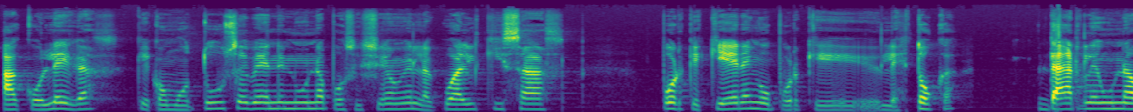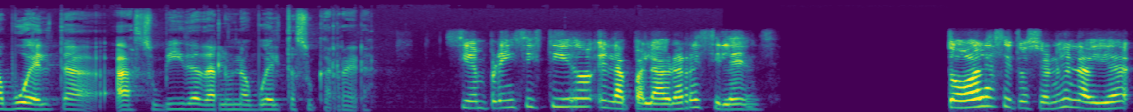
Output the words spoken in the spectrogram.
a colegas que como tú se ven en una posición en la cual quizás porque quieren o porque les toca darle una vuelta a su vida, darle una vuelta a su carrera? Siempre he insistido en la palabra resiliencia. Todas las situaciones en la vida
